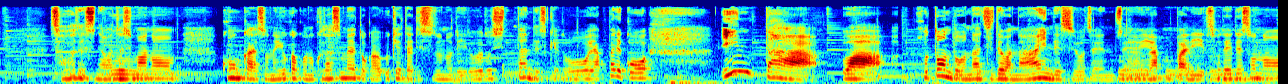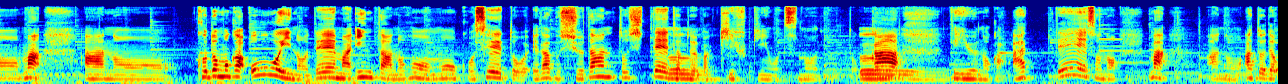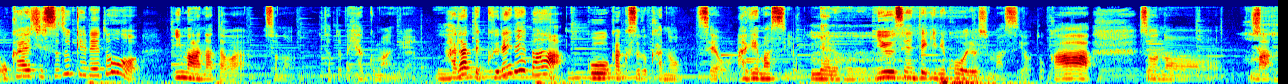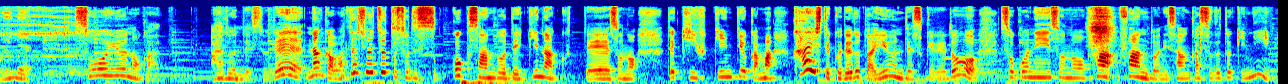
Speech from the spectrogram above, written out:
そうですね。私もあの、今回その由香子のクラスメートが受けたりするのでいろいろ知ったんですけどやっぱりこうインターはほとんど同じではないんですよ全然、うん。やっぱうん。りそれでそのまああの子供が多いので、まあ、インターの方もこう生徒を選ぶ手段として例うん。えば寄付金を募るとか、うん。っていうのがあってそのまああの後でお返しするけれど今あなたはその例えば100万円払ってくれればうん。合格する可能性を上げますよ。なるほど。ね優先的に考慮しますよとかそのまあね。そういうのがあるんですよ。でなんか私はちょっとそれすっごく賛同できなくてそので寄付金っていうか、まあ、返してくれるとは言うんですけれどそこにそのファンファンドに参加するときに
